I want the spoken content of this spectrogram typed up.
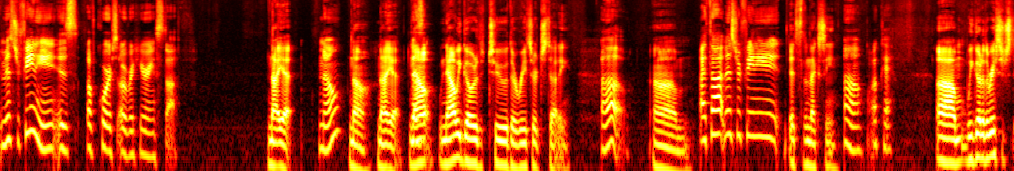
Mr. Feeney is, of course, overhearing stuff. Not yet. No? No, not yet. Now now we go to the research study. Oh. Um, I thought Mr. Feeney. it's the next scene. Oh, okay. Um, we go to the research.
